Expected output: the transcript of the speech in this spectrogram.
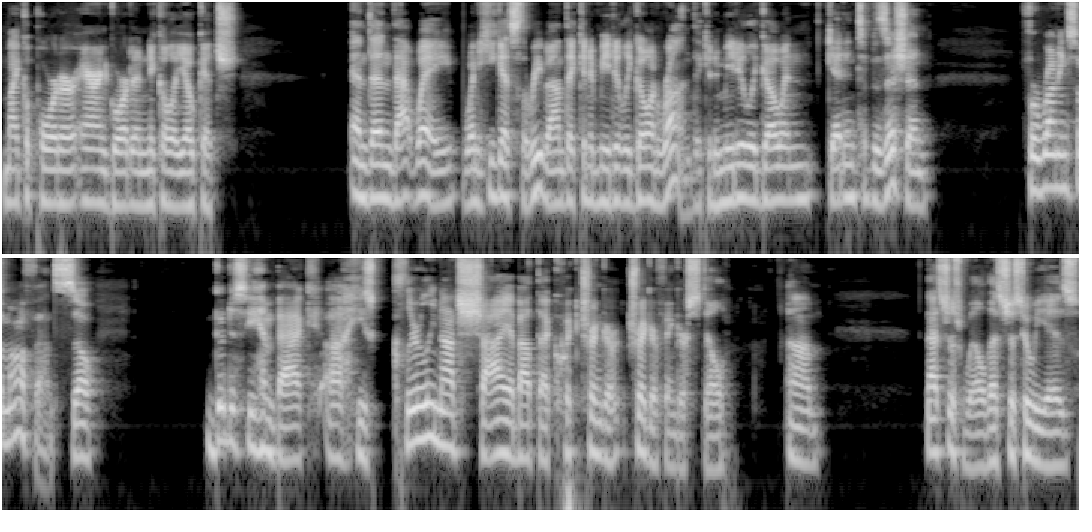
Michael Porter, Aaron Gordon, Nikola Jokic. And then that way, when he gets the rebound, they can immediately go and run. They can immediately go and get into position for running some offense. So good to see him back. Uh, he's clearly not shy about that quick trigger trigger finger still. Um, that's just Will. That's just who he is.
